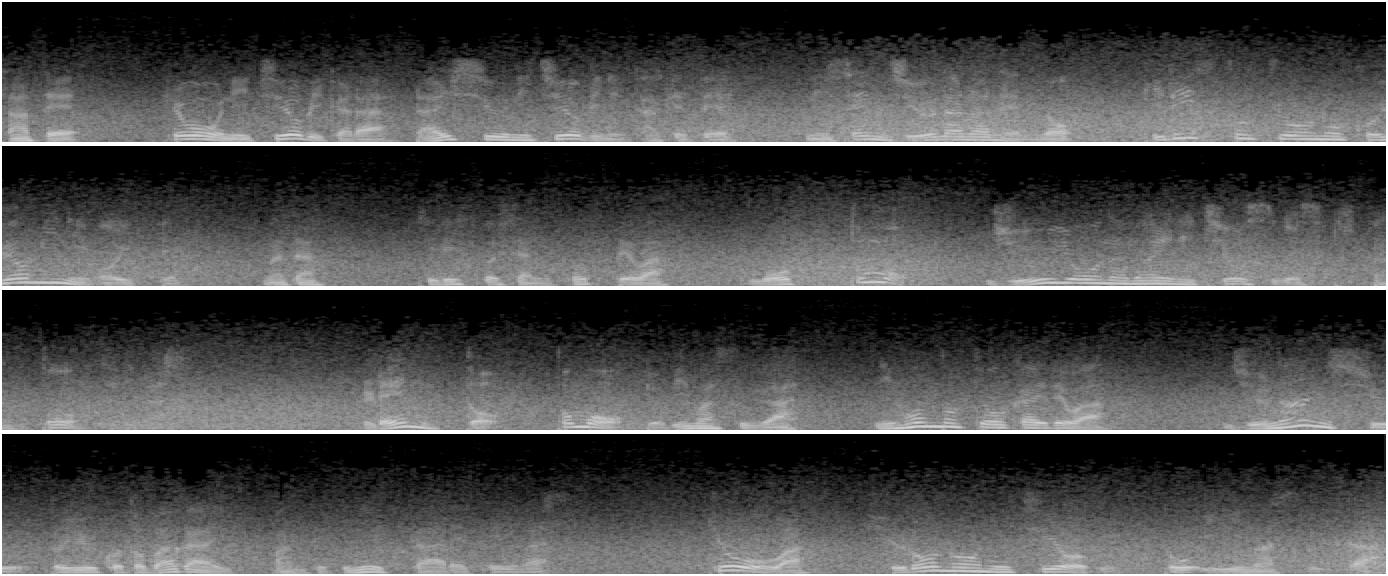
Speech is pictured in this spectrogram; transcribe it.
さて今日日曜日から来週日曜日にかけて2017年のキリスト教の暦においてまたキリスト者にとっては最も重要な毎日を過ごす期間となります。レントとも呼びますが日本の教会では受難週という言葉が一般的に使われています。今日は主炉の日曜日と言いますが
